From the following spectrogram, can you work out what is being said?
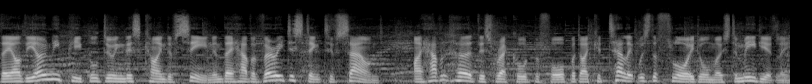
They are the only people doing this kind of scene and they have a very distinctive sound. I haven't heard this record before but I could tell it was the Floyd almost immediately.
